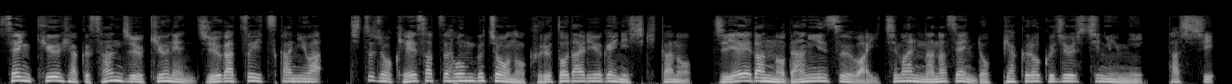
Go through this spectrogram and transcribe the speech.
1939年10月5日には、秩序警察本部長のクルトダリュゲニ指揮下の自衛団の団員数は17,667人に達し、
